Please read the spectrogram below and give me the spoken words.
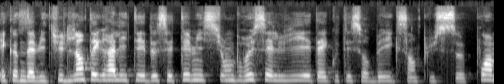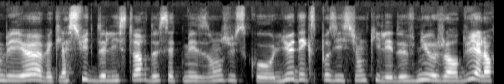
et comme d'habitude, l'intégralité de cette émission Bruxelles Vie est à écouter sur bx1plus.be avec la suite de l'histoire de cette maison jusqu'au lieu d'exposition qu'il est devenu aujourd'hui. Alors,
